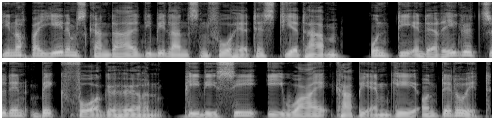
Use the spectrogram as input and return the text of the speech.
die noch bei jedem Skandal die Bilanzen vorher testiert haben und die in der Regel zu den Big Four gehören, PwC, EY, KPMG und Deloitte.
